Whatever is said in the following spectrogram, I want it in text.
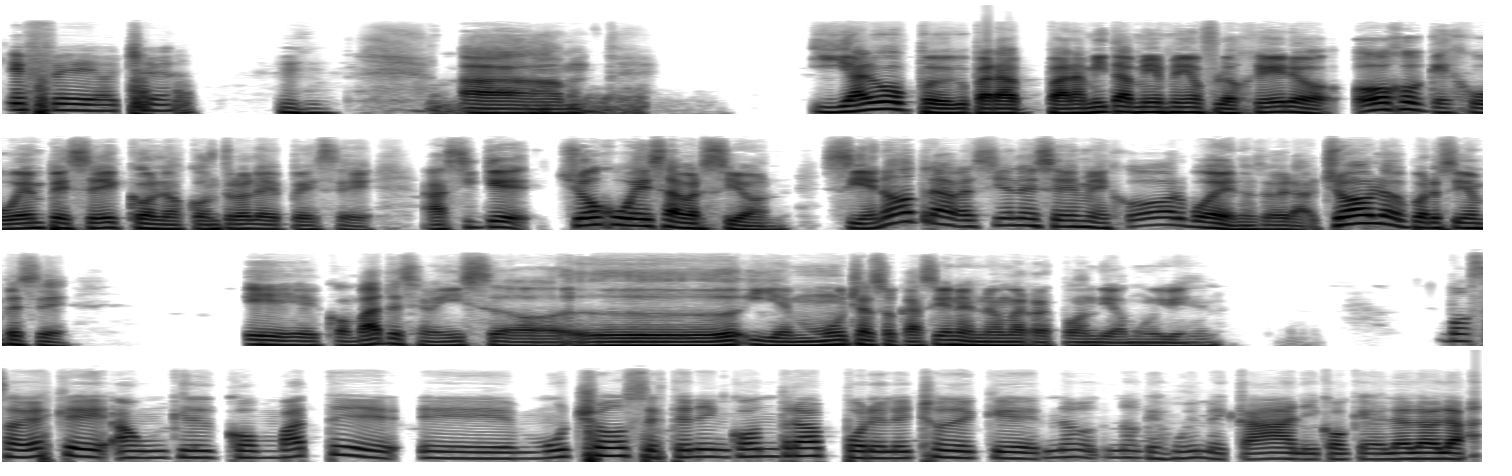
Qué feo, che. Y algo para, para mí también es medio flojero. Ojo que jugué en PC con los controles de PC. Así que yo jugué esa versión. Si en otra versión ese es mejor, bueno, se verá. Yo hablo de versión en PC. Eh, combate se me hizo... uh, y en muchas ocasiones no me respondió muy bien. Vos sabés que aunque el combate eh, muchos estén en contra por el hecho de que no, no, que es muy mecánico, que bla, bla, bla,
